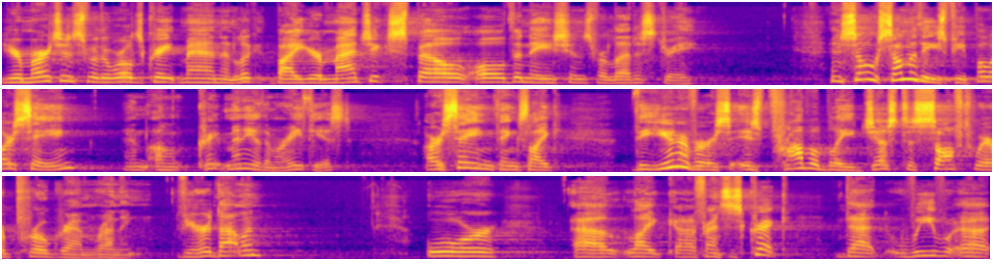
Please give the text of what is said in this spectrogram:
your merchants were the world's great men, and look, by your magic spell, all the nations were led astray. And so some of these people are saying, and a great many of them are atheists, are saying things like, the universe is probably just a software program running. Have you heard that one? Or uh, like uh, Francis Crick, that we, uh,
